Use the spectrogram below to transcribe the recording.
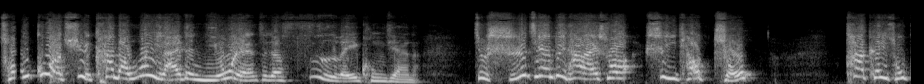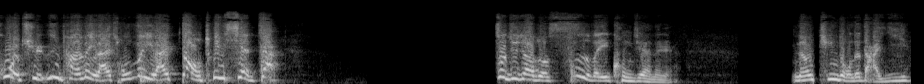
从过去看到未来的牛人，这叫四维空间呢。就时间对他来说是一条轴，他可以从过去预判未来，从未来倒推现在，这就叫做四维空间的人。能听懂的打一，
